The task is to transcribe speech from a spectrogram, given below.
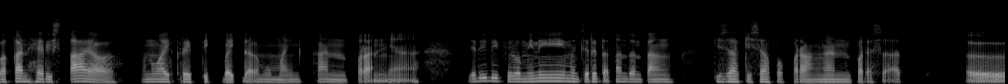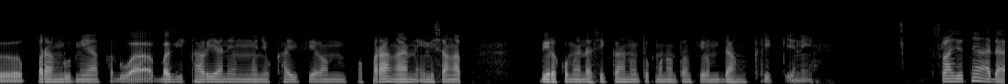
bahkan Harry Styles menuai kritik baik dalam memainkan perannya. Jadi di film ini menceritakan tentang kisah-kisah peperangan pada saat eh, Perang Dunia Kedua. Bagi kalian yang menyukai film peperangan, ini sangat direkomendasikan untuk menonton film Dunkirk ini. Selanjutnya ada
